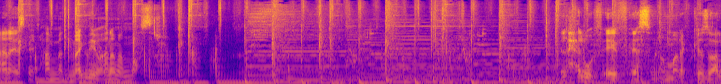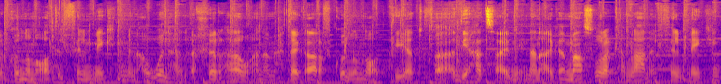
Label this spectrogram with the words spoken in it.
أنا اسمي محمد مجدي وأنا من مصر. الحلو في اي اف اس إن هم ركزوا على كل نقاط ال film making من أولها لآخرها وأنا محتاج أعرف كل النقط ديت فدي هتساعدني إن أنا أجمع صورة كاملة عن ال film making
